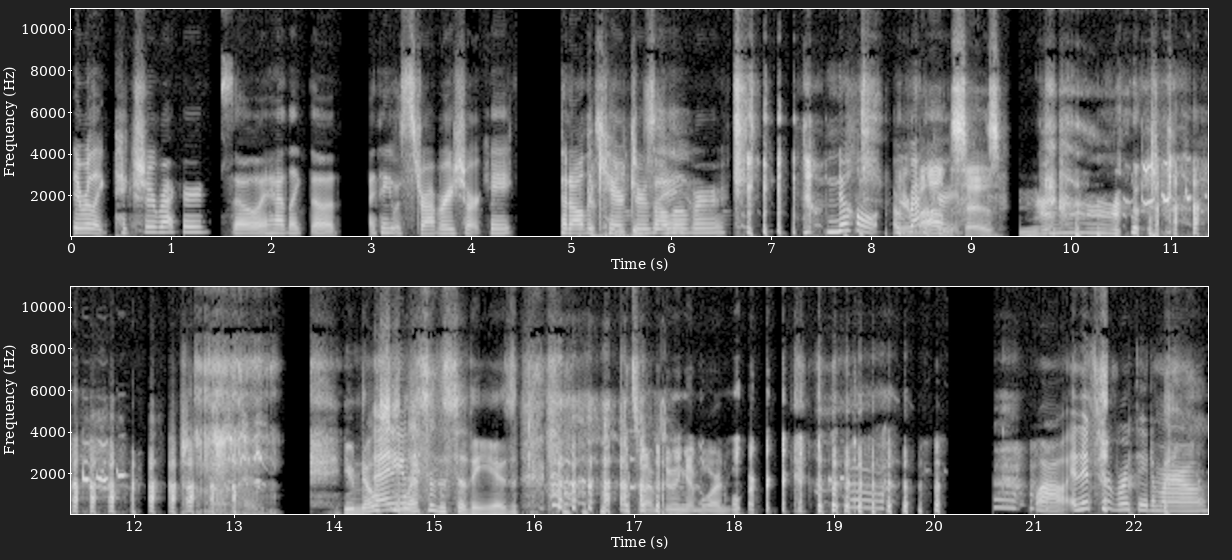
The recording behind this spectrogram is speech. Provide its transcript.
they were like picture records. So it had like the I think it was strawberry shortcake. Had all Like the characters all over. no, a Your record. mom says. you know she Anyway. listens to these. That's why I'm doing it more and more. Wow, and it's her birthday tomorrow.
